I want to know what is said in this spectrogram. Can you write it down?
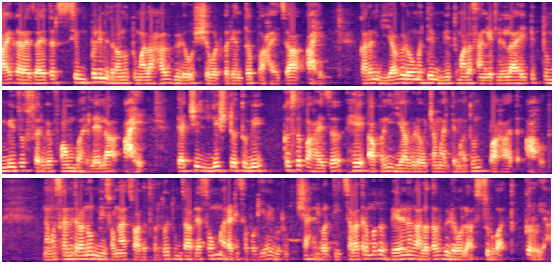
काय करायचं आहे तर सिम्पली मित्रांनो तुम्हाला हा व्हिडिओ शेवटपर्यंत पाहायचा आहे. कारण या व्हिडिओमध्ये मी तुम्हाला सांगितलेलं आहे की तुम्ही जो सर्वे फॉर्म भरलेला आहे त्याची लिस्ट तुम्ही कसं पाहायचं हे आपण या व्हिडिओच्या माध्यमातून पाहत आहोत. नमस्कार मित्रांनो मी सोमनाथ स्वागत करतो तुमचं आपल्या सोम मराठी सपोर्ट या यूट्यूब चॅनलवरती चला तर मग वेळ न घालवता व्हिडिओला सुरुवात करूया.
